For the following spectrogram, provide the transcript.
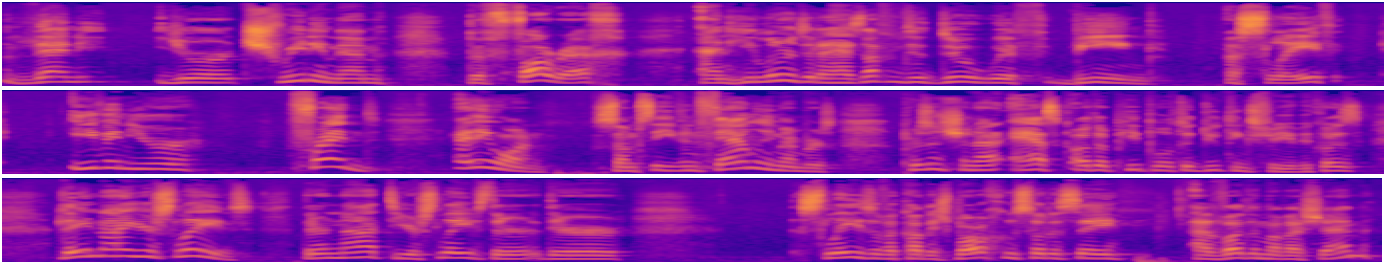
then you're treating them befarech, and he learns that it has nothing to do with being a slave. Even your friend, anyone, some say even family members. Person should not ask other people to do things for you because they're not your slaves. They're not your slaves. They're they're slaves of a Kadosh Baruch Hu, so to say, avadim of Hashem,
